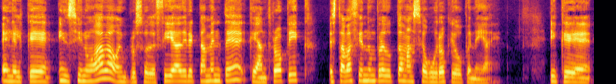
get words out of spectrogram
en el que insinuaba o incluso decía directamente que Anthropic estaba haciendo un producto más seguro que OpenAI y que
